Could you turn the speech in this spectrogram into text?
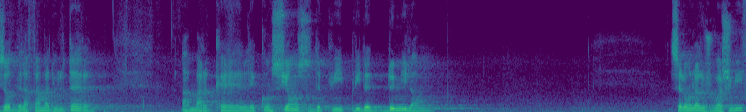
L'épisode de la femme adultère a marqué les consciences depuis plus de 2000 ans. Selon la loi juive,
